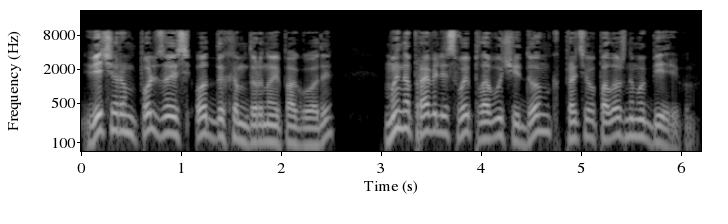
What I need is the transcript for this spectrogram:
Вечером, пользуясь отдыхом дурной погоды, мы направили свой плавучий дом к противоположному берегу,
